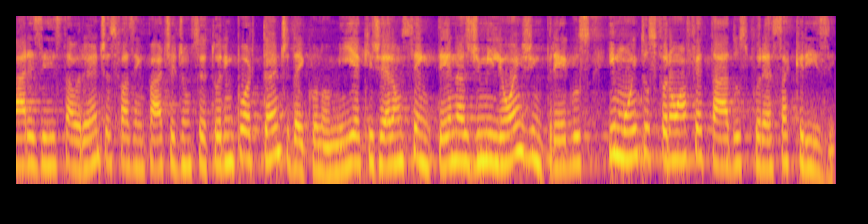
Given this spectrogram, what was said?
Bares e restaurantes fazem parte de um setor importante da economia que geram centenas de milhões de empregos e muitos foram afetados por essa crise.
